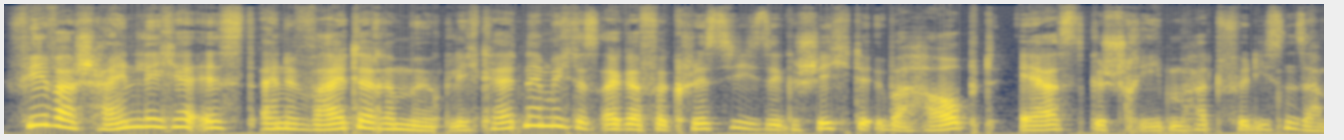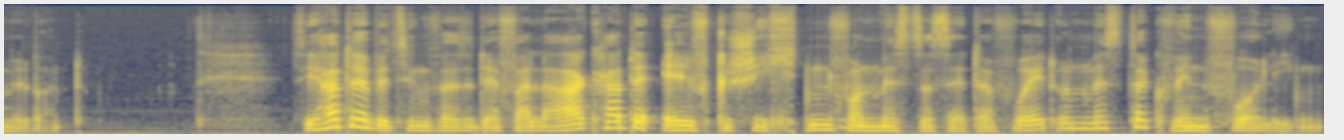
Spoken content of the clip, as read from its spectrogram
Viel wahrscheinlicher ist eine weitere Möglichkeit, nämlich dass Agatha Christie diese Geschichte überhaupt erst geschrieben hat für diesen Sammelband. Sie hatte, beziehungsweise der Verlag hatte elf Geschichten von Mr. Satterthwaite und Mr. Quinn vorliegen.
